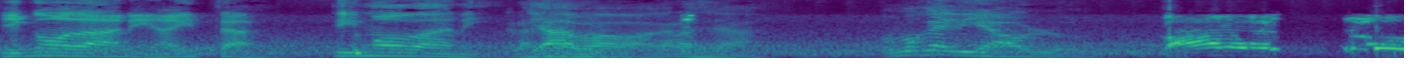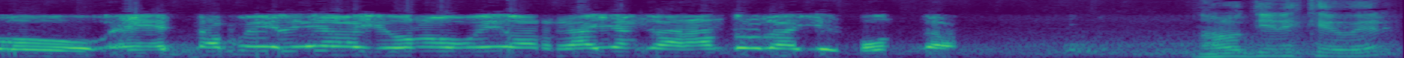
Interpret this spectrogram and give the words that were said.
Tingo Dani, ahí está. Timo Dani. Gracias, Ya, baba, gracias. ¿Cómo que diablo? Esto- en esta pelea yo no veo a Ryan ganándole a Yerbonta. No lo tienes que ver.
